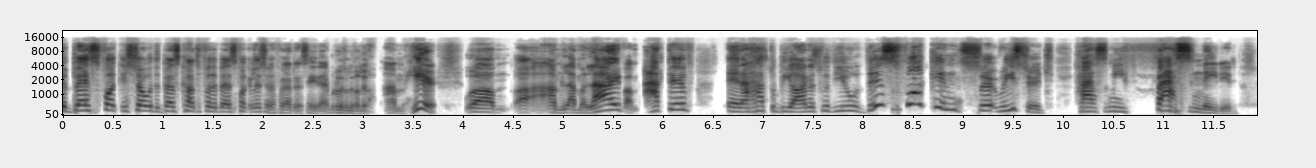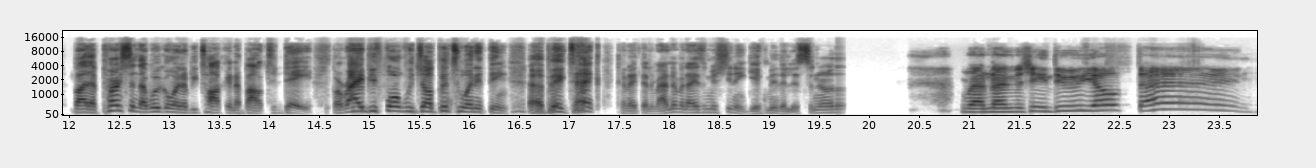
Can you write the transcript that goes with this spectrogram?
the best fucking show with the best content for the best fucking listener. I forgot to say that. I'm here. Well, um, I'm, I'm alive. I'm active. And I have to be honest with you, this fucking research has me fascinated by the person that we're going to be talking about today. But right before we jump into anything, uh, Big Tank, connect the randomizing machine and give me the listener of the Ramline machine, do your thing.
